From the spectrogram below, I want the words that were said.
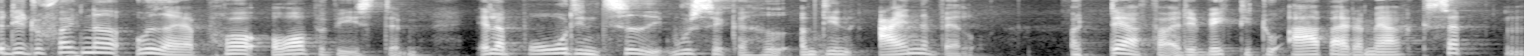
Fordi du får ikke noget ud af at prøve at overbevise dem, eller bruge din tid i usikkerhed om din egne valg. Og derfor er det vigtigt, at du arbejder med accepten.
